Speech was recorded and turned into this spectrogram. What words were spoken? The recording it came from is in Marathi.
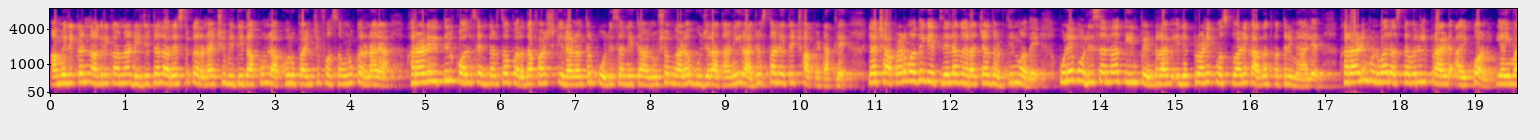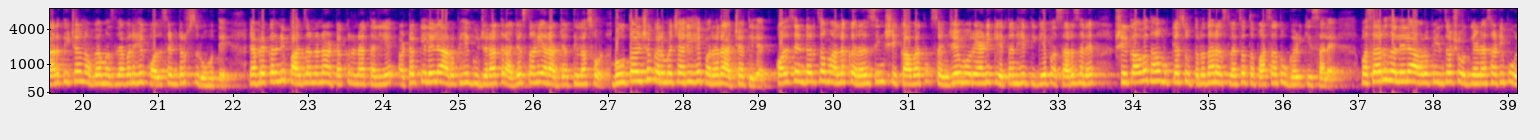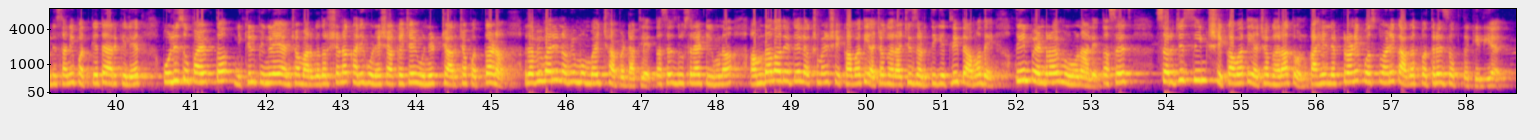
अमेरिकन नागरिकांना डिजिटल अरेस्ट करण्याची भीती दाखवून लाखो रुपयांची फसवणूक करणाऱ्या खराडे येथील कॉल सेंटरचा पर्दाफाश केल्यानंतर पोलिसांनी त्या अनुषंगानं गुजरात आणि राजस्थान येथे छापे टाकले. या छाप्यांमध्ये घेतलेल्या घराच्या धडतींमध्ये पुणे पोलिसांना तीन पेनड्राईव्ह इलेक्ट्रॉनिक वस्तू आणि कागदपत्रे मिळालेत. आहेत मुंडवा रस्त्यावरील प्राईड आयकॉन या इमारतीच्या नवव्या मजल्यावर हे कॉल सेंटर सुरू होते. या प्रकरणी पाच जणांना अटक करण्यात आली आहे. अटक केलेले आरोपी हे गुजरात राजस्थान या राज्यातील असून बहुतांश कर्मचारी हे परराज्यातील आहेत. कॉल सेंटरचा मालक करण सिंग शेकावत संजय मोरे आणि केतन हे तिघे पसार झालेत. शेकावत हा मुख्य सूत्रधार असल्याचं तपासात उघडकीस आलंय. पसार झालेल्या आरोपींचा शोध घेण्यासाठी पोलिसांनी पथके तयार केली आहेत पोलीस उपायुक्त निखिल पिंगळे यांच्या मार्गदर्शनाखाली गुन्हे शाखेच्या युनिट चारच्या पथकानं रविवारी नवी मुंबईत छापे टाकले. तसेच दुसऱ्या टीमनं अहमदाबाद येथे लक्ष्मण शेखावत याच्या घराची झडती घेतली. त्यामध्ये तीन पेनड्राईव्ह मिळून आले. तसेच सरजित सिंग शेखावत याच्या घरातून काही इलेक्ट्रॉनिक वस्तू आणि कागदपत्रे जप्त केली आहेत.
